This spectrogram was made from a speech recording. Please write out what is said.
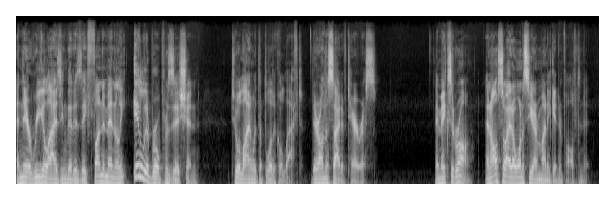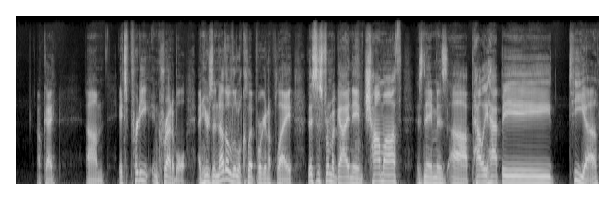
and they're realizing that is a fundamentally illiberal position to align with the political left. They're on the side of terrorists. It makes it wrong. And also I don't want to see our money get involved in it. Okay? Um, it's pretty incredible. And here's another little clip we're going to play. This is from a guy named Chamath. His name is uh, Happy Tia.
